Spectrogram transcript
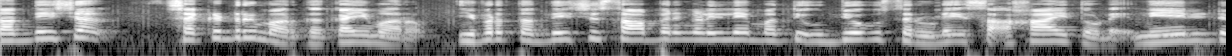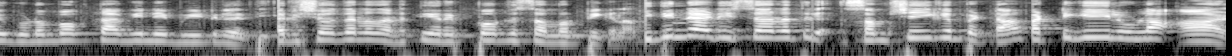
തദ്ദേശ സെക്രട്ടറിമാർക്ക് കൈമാറും. ഇവർ തദ്ദേശ സ്ഥാപനങ്ങളിലെ മറ്റ് ഉദ്യോഗസ്ഥരുടെ സഹായത്തോടെ നേരിട്ട് ഗുണഭോക്താവിന്റെ വീട്ടിലെത്തി പരിശോധന നടത്തി റിപ്പോർട്ട് സമർപ്പിക്കണം. ഇതിന്റെ അടിസ്ഥാനത്തിൽ സംശയിക്കപ്പെട്ട പട്ടികയിലുള്ള ആൾ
